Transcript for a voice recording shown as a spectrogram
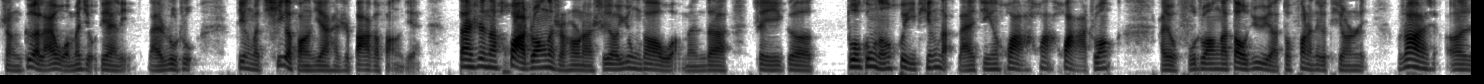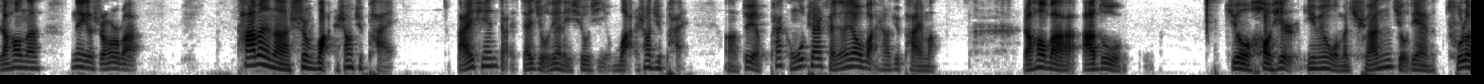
整个来我们酒店里来入住，订了七个房间还是八个房间，但是呢，化妆的时候呢是要用到我们的这一个。多功能会议厅的来进行化化化妆，还有服装啊、道具啊，都放在那个厅里。我说啊，呃，然后呢，那个时候吧，他们呢是晚上去拍，白天在在酒店里休息，晚上去拍啊。对呀，拍恐怖片肯定要晚上去拍嘛。然后吧，阿杜就好信儿，因为我们全酒店除了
